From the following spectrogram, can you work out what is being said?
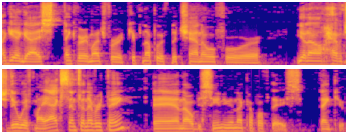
again, guys, thank you very much for keeping up with the channel, for, you know, having to deal with my accent and everything. And I'll be seeing you in a couple of days. Thank you.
